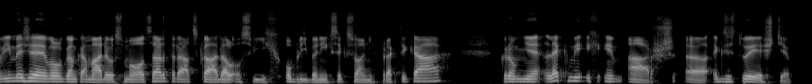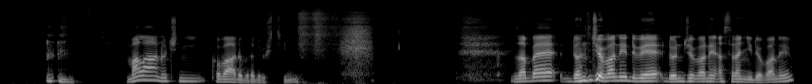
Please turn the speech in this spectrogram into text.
víme, že Wolfgang Amadeus Mozart rád skládal o svých oblíbených sexuálních praktikách. Kromě Leck mi ich im Arsch uh, existuje ještě Malá noční ková dobrodružství. Za B Don Giovanni 2, Don Giovanni a sraní Dovany.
